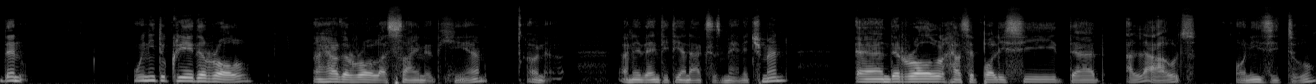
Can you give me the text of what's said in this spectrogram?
then we need to create a role. I have the role assigned here on an identity and access management and the role has a policy that allows on EC2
